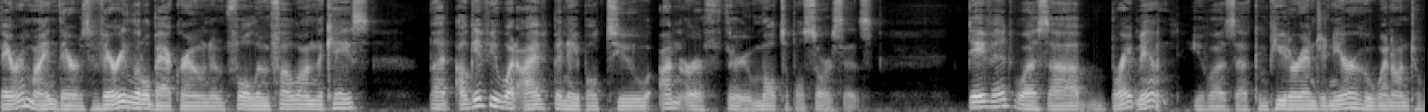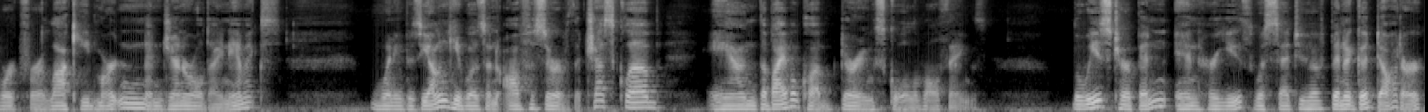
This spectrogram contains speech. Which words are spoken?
Bear in mind there's very little background and full info on the case, but I'll give you what I've been able to unearth through multiple sources. David was a bright man. He was a computer engineer who went on to work for Lockheed Martin and General Dynamics. When he was young, he was an officer of the chess club and the Bible club during school, of all things. Louise Turpin, in her youth, was said to have been a good daughter,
